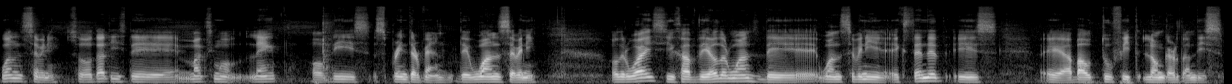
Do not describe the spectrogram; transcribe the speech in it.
170. So that is the maximum length of this Sprinter van, the 170. Otherwise you have the other ones, the 170 extended is uh, about two feet longer than this.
